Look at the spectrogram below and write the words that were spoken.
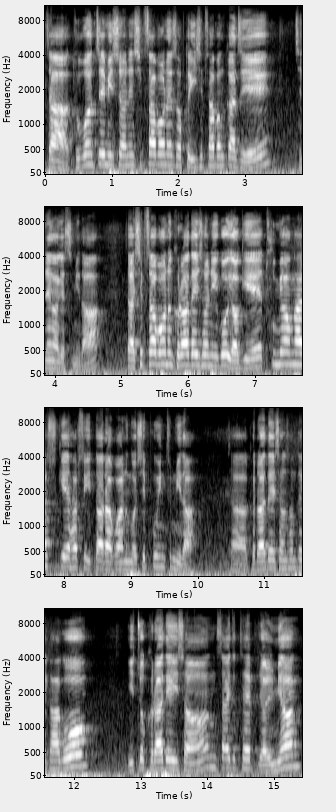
자, 두 번째 미션인 14번에서부터 24번까지 진행하겠습니다. 자, 14번은 그라데이션이고 여기에 투명하게 할 수 있다라고 하는 것이 포인트입니다. 자, 그라데이션 선택하고 이쪽 그라데이션 사이드 탭 열면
